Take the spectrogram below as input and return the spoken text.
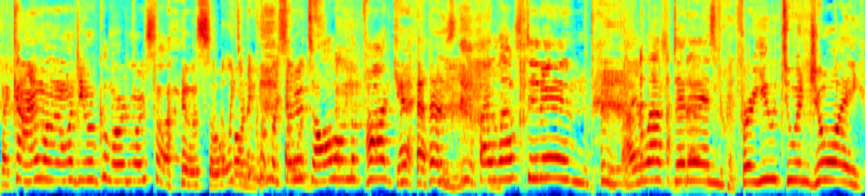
Like, Kyle, mom, I want you to record more songs. It was so I want you to funny. record my And it's songs. all on the podcast. I left it in. I left it in for you to enjoy.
